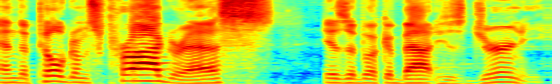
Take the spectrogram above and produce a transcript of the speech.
And the Pilgrim's Progress is a book about his journey.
